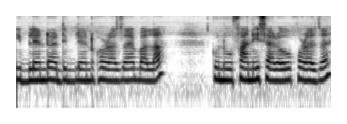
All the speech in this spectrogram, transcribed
ই ব্লেন্ডার দি ব্লেন্ড করা যায় বালা। কোনো পানি ছাড়াও করা যায়।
